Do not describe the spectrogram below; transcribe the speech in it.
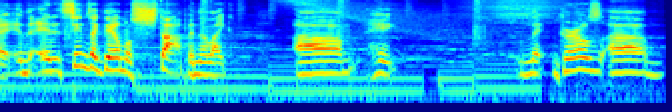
it, it seems like they almost stop and they're like, um, hey, girls, um,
